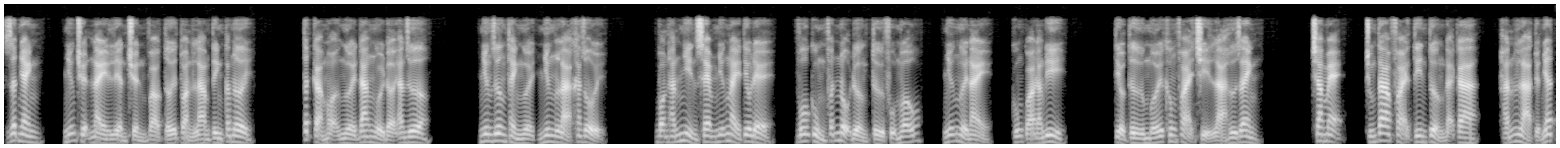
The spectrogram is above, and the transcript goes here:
Rất nhanh, những chuyện này liền truyền vào tới toàn lam tinh các nơi. Tất cả mọi người đang ngồi đợi ăn dưa. Nhưng dương thành người nhưng là khác rồi bọn hắn nhìn xem những này tiêu đề, vô cùng phẫn nộ đường từ phụ mẫu, những người này cũng quá đáng đi. Tiểu từ mới không phải chỉ là hư danh. Cha mẹ, chúng ta phải tin tưởng đại ca, hắn là tuyệt nhất.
